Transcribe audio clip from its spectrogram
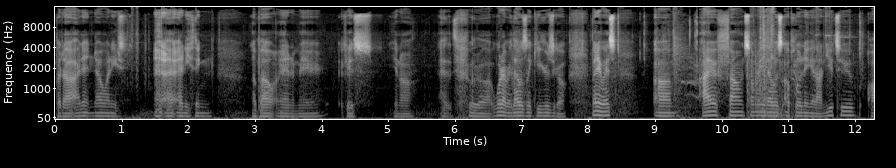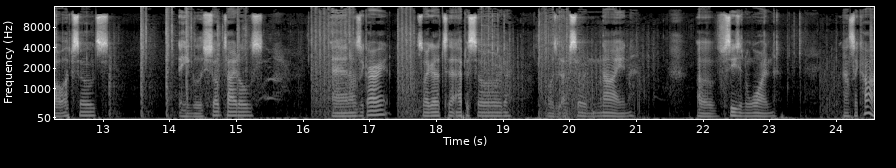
But uh, I didn't know any anything about anime because, you know, whatever, that was like years ago. But anyways, um, I found somebody that was uploading it on YouTube, all episodes, English subtitles, and I was like, alright. So I got up to episode, what was it, episode 9 of season 1, and I was like, huh,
